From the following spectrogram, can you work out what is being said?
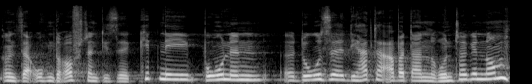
und da oben drauf stand diese Kidney-Bohnendose, die hat er aber dann runtergenommen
